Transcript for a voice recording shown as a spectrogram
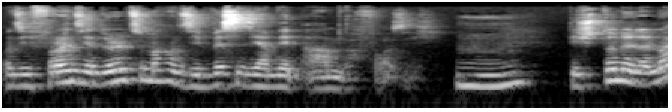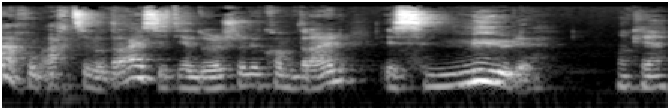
und sie freuen sich Endurance zu machen und sie wissen, sie haben den Abend noch vor sich. Mhm. Die Stunde danach, um 18.30 Uhr, die Endurance-Stunde kommt rein, ist müde. Okay.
